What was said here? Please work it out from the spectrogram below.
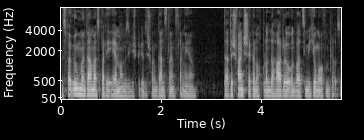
Das war irgendwann damals bei der EM haben sie gespielt, das ist schon ganz, ganz lange her. Da hatte Schweinstecker noch blonde Haare und war ziemlich jung auf dem Platz.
